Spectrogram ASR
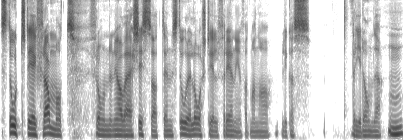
stort steg framåt från när jag var här sist. Så att en stor eloge till föreningen för att man har lyckats vrida om det. Mm.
